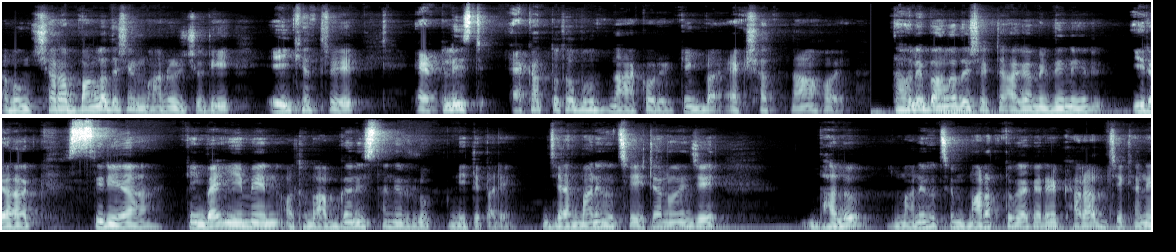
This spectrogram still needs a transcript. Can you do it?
এবং সারা বাংলাদেশের মানুষ যদি এই ক্ষেত্রে অ্যাটলিস্ট একাত্মতা বোধ না করে কিংবা একসাথ না হয়, তাহলে বাংলাদেশ একটা আগামী দিনের ইরাক, সিরিয়া কিংবা ইয়েমেন অথবা আফগানিস্তানের রূপ নিতে পারে। যার মানে হচ্ছে এটা নয় যে ভালো মানে হচ্ছে মারাত্মক আকারের খারাপ, যেখানে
